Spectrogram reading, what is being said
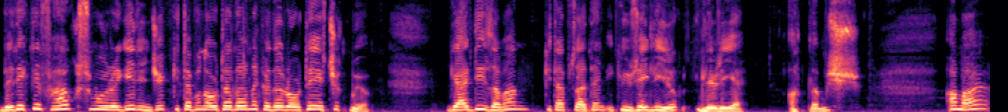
Dedektif Hawksmoor'a gelince kitabın ortalarına kadar ortaya çıkmıyor. Geldiği zaman kitap zaten 250 yıl ileriye atlamış. Ama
